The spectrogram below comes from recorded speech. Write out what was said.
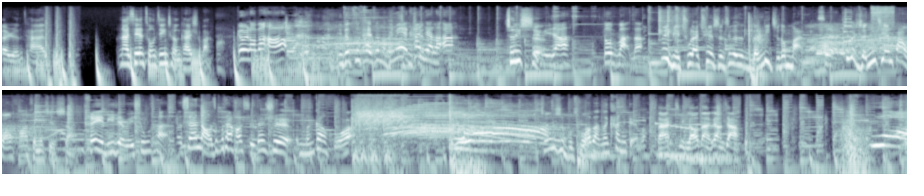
的人才。那先从金城开始吧。各位老板好，你的姿态这么的，你们也看见了啊，真是对比一下啊，都满的，对比出来，确实这个能力值都满了。是这个人间霸王花怎么解释啊？可以理解为凶悍。呃虽然脑子不太好使，但是能干活。哇真是不错。老板们看着给吧。来，请老板亮价。哇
